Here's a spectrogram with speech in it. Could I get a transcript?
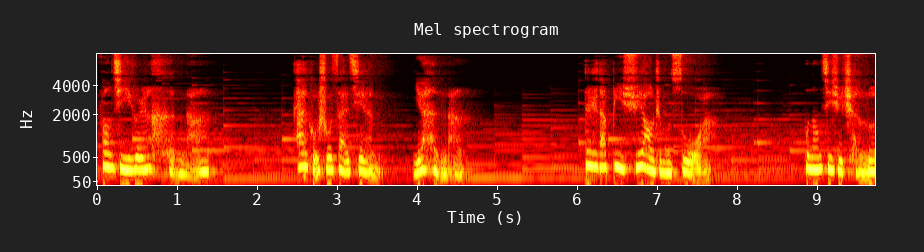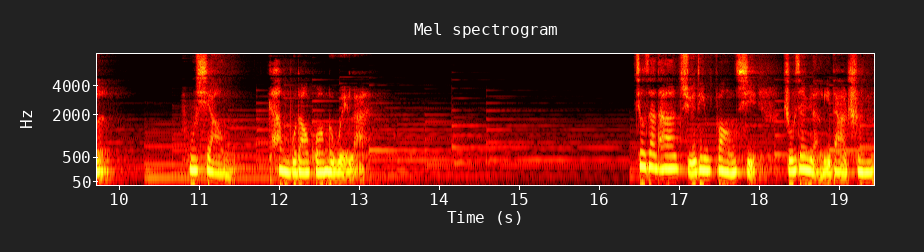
放弃一个人很难，开口说再见也很难。但是他必须要这么做啊，不能继续沉沦，扑向看不到光的未来。就在他决定放弃，逐渐远离大春，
